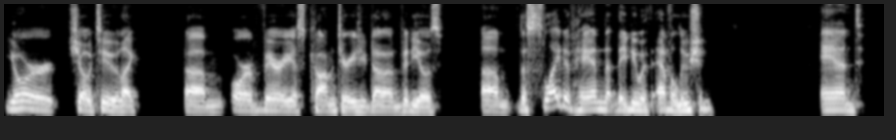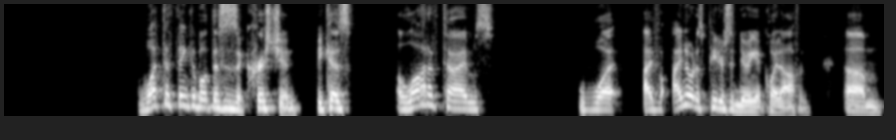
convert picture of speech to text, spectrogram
your show too, like um, or various commentaries you've done on videos. Um, the sleight of hand that they do with evolution, and what to think about this as a Christian, because a lot of times, what I've I noticed Peterson doing it quite often um,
